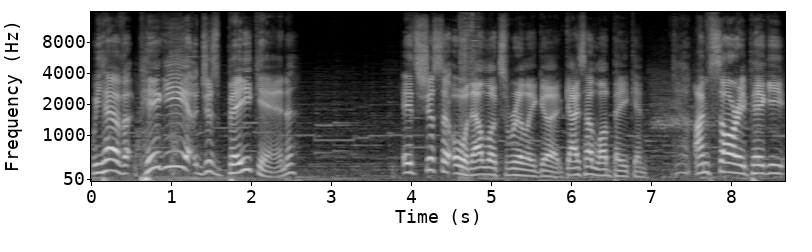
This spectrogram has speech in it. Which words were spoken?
We have Piggy just bacon. It's just a, oh, that looks really good. Guys, I love bacon. I'm sorry, Piggy,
